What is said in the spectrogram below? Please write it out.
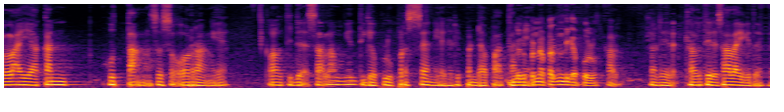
kelayakan hutang seseorang ya kalau tidak salah mungkin 30% ya dari pendapatannya. Berpendapatan 30. Kalau, kalau, tidak- kalau tidak salah gitu.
